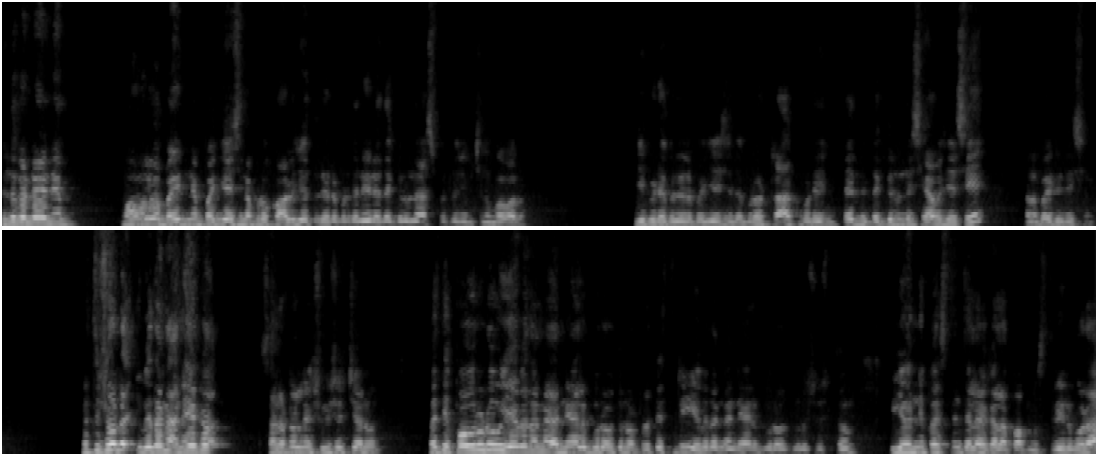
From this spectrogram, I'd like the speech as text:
ఎందుకంటే నేను మామూలుగా బయట నేను పని చేసినప్పుడు కాళ్ళు చేతులు ఏర్పడితే నేనే దగ్గర ఉన్న హాస్పిటల్లో చూపించిన భావాలు జీపీడబ్ల్యూలో పనిచేసేటప్పుడు ట్రాక్ పడి నేను దగ్గర నుండి సేవ చేసి మనం బయటకు తీసాం ప్రతి చోట ఈ విధంగా అనేక సంఘటనలు నేను చూసి వచ్చాను. ప్రతి పౌరుడు ఏ విధంగా అన్యాయాలకు గురవుతున్నాడో ప్రతి స్త్రీ ఏ విధంగా అన్యాయానికి గురవుతుందో చూస్తాం. ఇవన్నీ ప్రశ్నించలేక పాపం. స్త్రీలు కూడా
